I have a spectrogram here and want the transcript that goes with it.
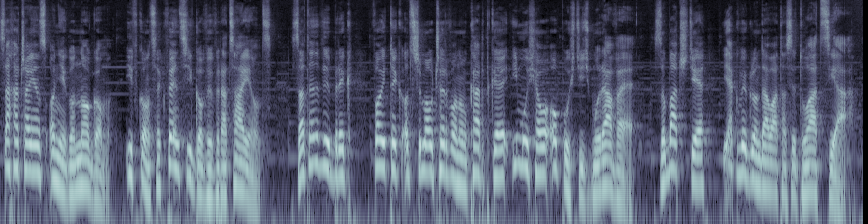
zahaczając o niego nogą i w konsekwencji go wywracając. Za ten wybryk Wojtek otrzymał czerwoną kartkę i musiał opuścić murawę. Zobaczcie, jak wyglądała ta sytuacja.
